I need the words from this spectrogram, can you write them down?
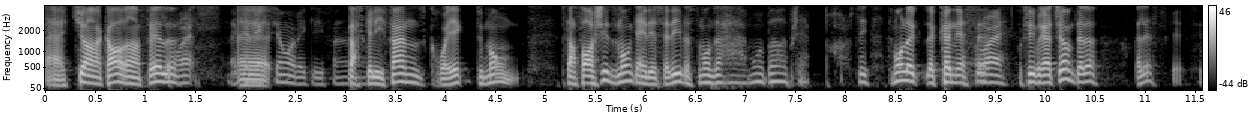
euh, y a encore en fait. Là, Ouais. La connexion avec les fans. Parce que les fans croyaient que tout le monde... Puis ça a fâché du monde quand il est décédé, parce que tout le monde disait « Ah, moi, Bob, j'ai... » Tu sais, Tout le monde le, le connaissait. Ouais. Donc c'est vrai chum, t'es là. Là, c'est parce que... tu sais,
